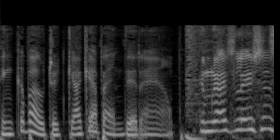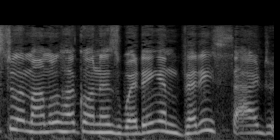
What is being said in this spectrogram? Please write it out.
थिंक अबाउट इट क्या क्या पहनते रहे हैं आप congratulation to Imam Haq on his wedding and very sad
